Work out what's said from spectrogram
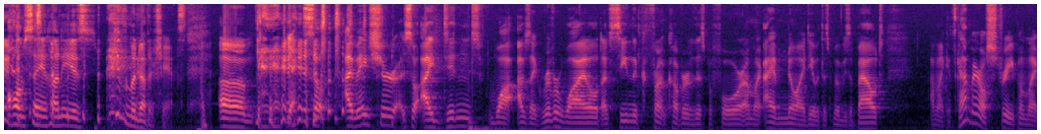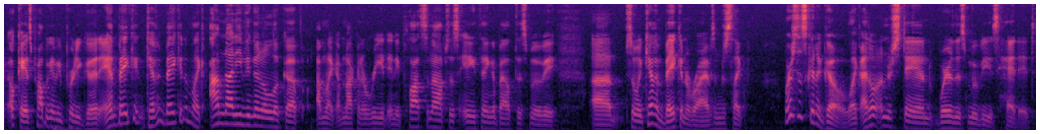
all I'm saying, honey, is give him another chance. Um, yeah, so I made sure. So I didn't. I was like River Wild. I've seen the front cover of this before. I'm like, I have no idea what this movie's about. I'm like, it's got Meryl Streep. I'm like, okay, it's probably gonna be pretty good. And Bacon, Kevin Bacon. I'm like, I'm not even gonna look up. I'm like, I'm not gonna read any plot synopsis, anything about this movie. Um, so when Kevin Bacon arrives, I'm just like, where's this gonna go? Like, I don't understand where this movie is headed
